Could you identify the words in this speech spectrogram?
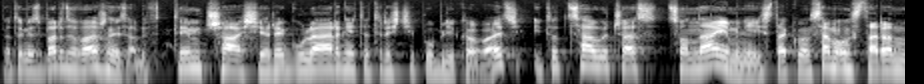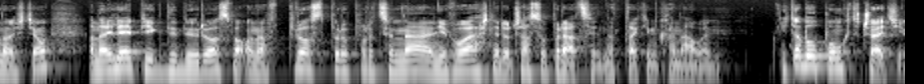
Natomiast bardzo ważne jest, aby w tym czasie regularnie te treści publikować i to cały czas co najmniej z taką samą starannością, a najlepiej gdyby rosła ona wprost proporcjonalnie właśnie do czasu pracy nad takim kanałem. I to był punkt trzeci.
